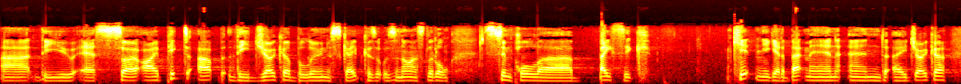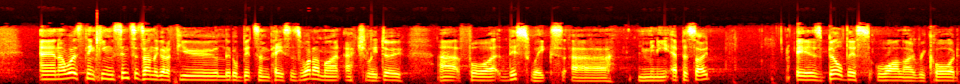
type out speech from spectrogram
uh, the US. So I picked up the Joker Balloon Escape because it was a nice little simple, uh, basic kit, and you get a Batman and a Joker. And I was thinking, since it's only got a few little bits and pieces, what I might actually do uh, for this week's uh, mini episode is build this while I record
